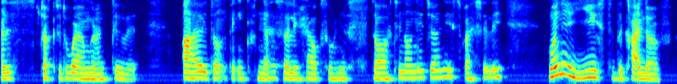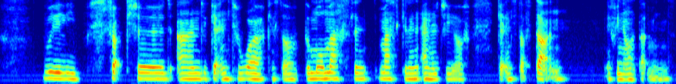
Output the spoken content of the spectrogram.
and this is structured way I'm going to do it. I don't think necessarily helps when you're starting on your journey, especially when you're used to the kind of really structured and getting to work and stuff, the more masculine masculine energy of getting stuff done, if you know what that means.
